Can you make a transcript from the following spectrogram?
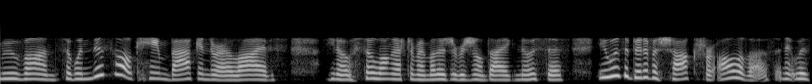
move on. So when this all came back into our lives, you know, so long after my mother's original diagnosis, it was a bit of a shock for all of us. And it was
